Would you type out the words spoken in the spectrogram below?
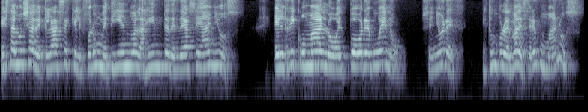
esta lucha de clases que le fueron metiendo a la gente desde hace años. El rico malo, el pobre bueno. Señores, esto es un problema de seres humanos.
